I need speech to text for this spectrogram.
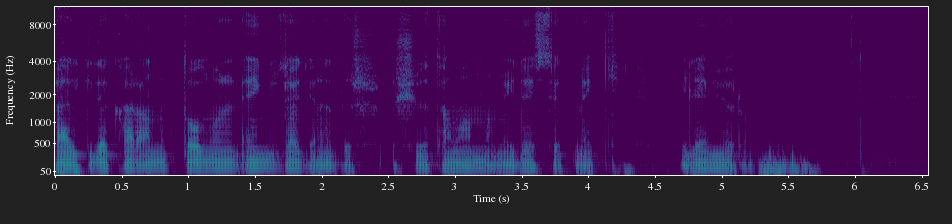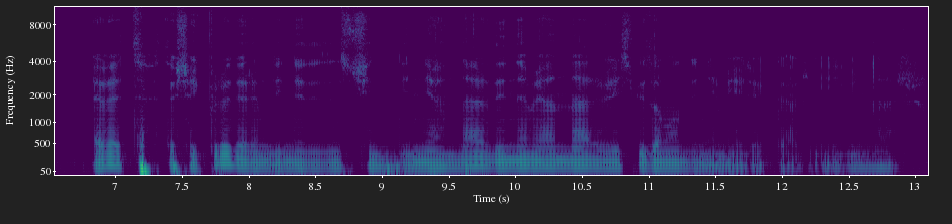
Belki de karanlıkta olmanın en güzel yanıdır. Işığı tam anlamıyla hissetmek. Bilemiyorum. Evet, teşekkür ederim dinlediğiniz için. Dinleyenler, dinlemeyenler ve hiçbir zaman dinlemeyecekler. İyi günler.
